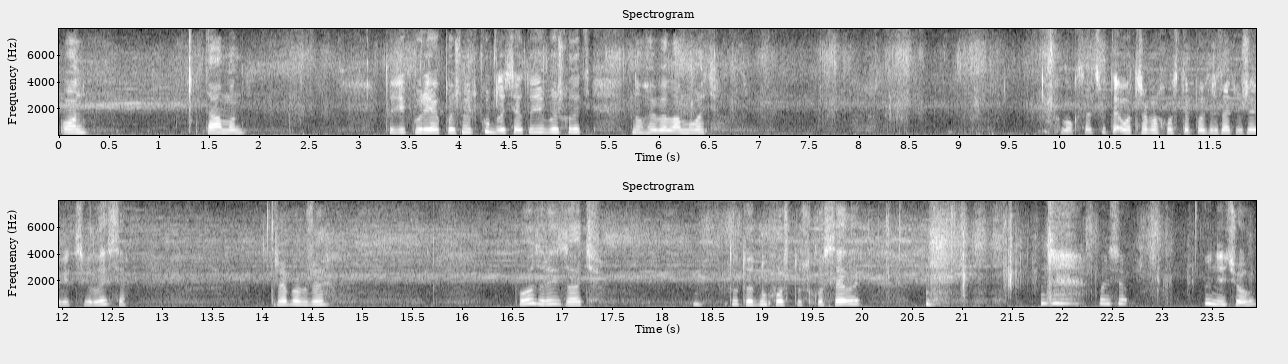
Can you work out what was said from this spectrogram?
Он, там он. Тоді кури як почнуть кублитися, тоді будеш ходити ноги виламувати. Флокса цвіте. О, треба хости позрізати, вже відцвілися. Треба вже позрізати. Тут одну хосту скосили. Ось. Ну нічого.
